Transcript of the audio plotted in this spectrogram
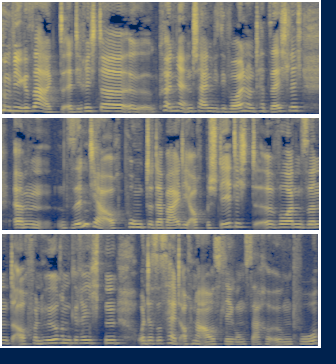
wie gesagt, äh, die Richter äh, können ja entscheiden, wie sie wollen. Und tatsächlich ähm, sind ja auch Punkte dabei, die auch bestätigt äh, worden sind, auch von höheren Gerichten. Und das ist halt auch eine Auslegungssache irgendwo.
